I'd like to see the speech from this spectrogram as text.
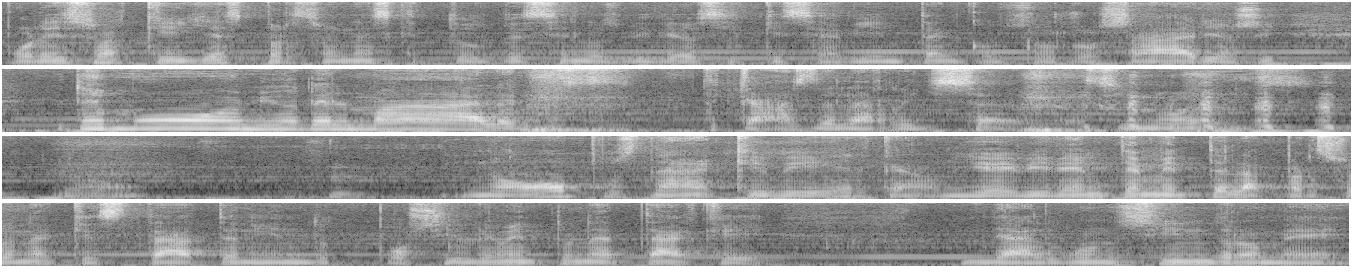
Por eso aquellas personas que tú ves en los videos y que se avientan con sus rosarios y demonio del mal, pues, te cagas de la risa, así no es, ¿no? No, pues nada que ver, cabrón. Y evidentemente la persona que está teniendo posiblemente un ataque de algún síndrome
